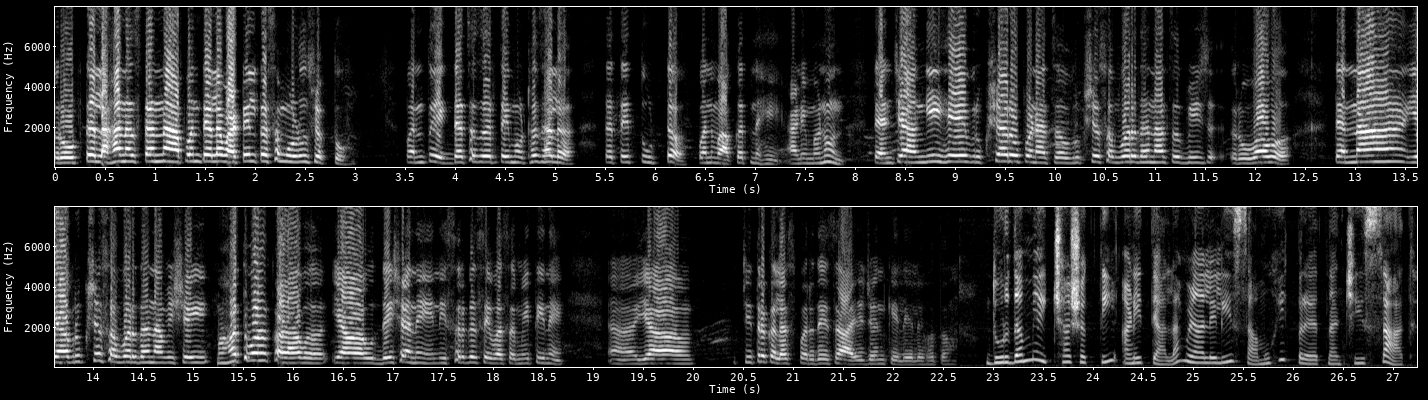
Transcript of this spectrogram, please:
रोपटं लहान असताना आपण त्याला वाटेल तसं मोडू शकतो. परंतु एकदाचं जर ते मोठं झालं तर ते तुटतं पण वाकत नाही. आणि म्हणून त्यांच्या अंगी हे वृक्षारोपणाचं वृक्ष संवर्धनाचं बीज रोवावं त्यांना या वृक्ष संवर्धनाविषयी महत्त्व कळावं या उद्देशाने निसर्ग सेवा समितीने या चित्रकला स्पर्धेचं आयोजन केलेलं होतं. दुर्दम्य इच्छाशक्ती आणि त्याला मिळालेली सामूहिक प्रयत्नांची साथ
